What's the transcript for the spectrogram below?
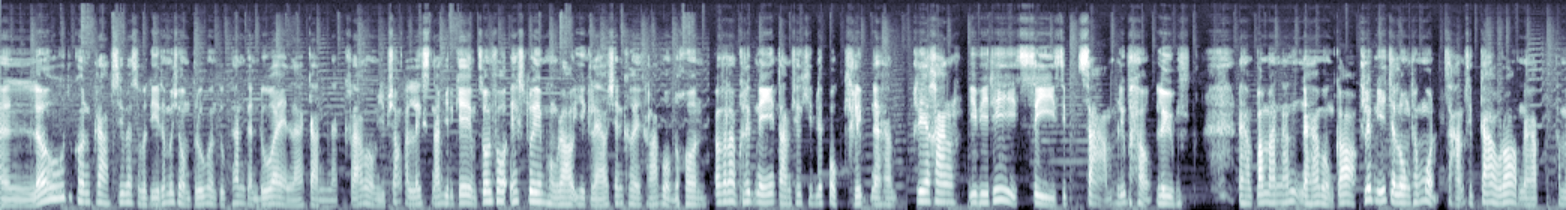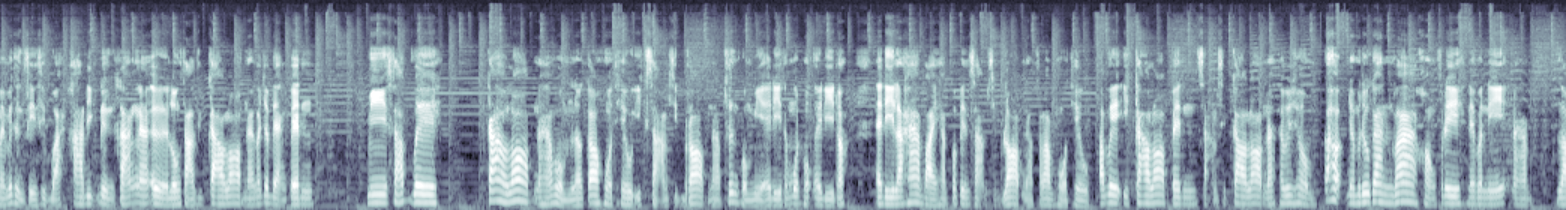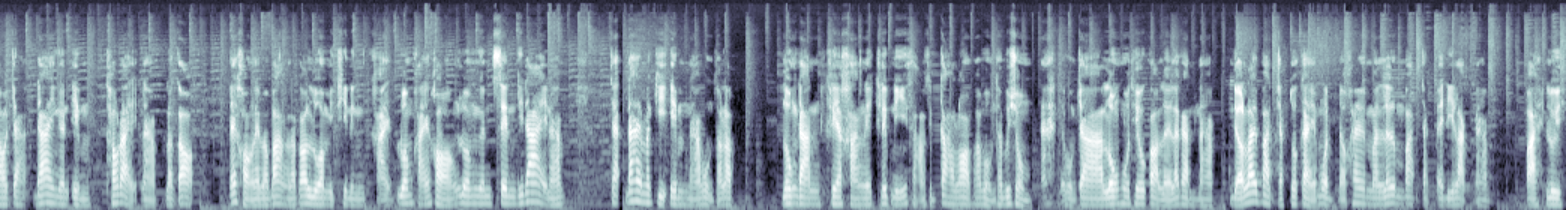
ฮัลโหลทุกคนกราบสวัสดีท่านผู้ชมทุกคนทุกท่านกันด้วยและกันนะครับผมอยู่ช่อง Alex นับยู่ในเกม Zone 4 Extreme ของเราอีกแล้วเช่นเคยครับผมทุกคนสำหรับคลิปนี้ตามชื่อคลิปและปกคลิปนะครับ เคลียร์ครั้ง EP ที่ 43 หรือเปล่าลืมนะครับประมาณนั้นนะครับผมก็คลิปนี้จะลงทั้งหมด 39 รอบนะครับทำไมไม่ถึง 40 วะขาดอีกหนึ่งครั้งนะเออลง 39 รอบนะก็จะแบ่งเป็นมีซับเว 9 รอบนะครับผมแล้วก็โฮเทลอีก 30 รอบนะครับซึ่งผมมี ID ทั้งหมด 6 ID เนาะ ID ละ 5 ใบครับก็เป็น 30 รอบนะครับสำหรับโฮเทลซับเวอีก 9 รอบเป็น 39 รอบนะท่านผู้ชมก็เดี๋ยวมาดูกันว่าของฟรีในวันนี้นะครับเราจะได้เงิน M เท่าไหร่นะครับแล้วก็ได้ของอะไรมาบ้าง แล้วก็รวมอีกทีหนึ่งขายรวมขายของรวมเงินเซ็นที่ได้นะครับ จะได้มากี่ M นะครับผมสำหรับ ลงดันเคลียร์ครั้งในคลิปนี้ 39 รอบครับผมท่านผู้ชมนะเดี๋ยวผมจะลงโฮเทลก่อนเลยแล้วกันนะครับ เดี๋ยวไล่บัตรจากตัวไก่หมดเดี๋ยวค่อยมาเริ่มบัตรจาก ID หลักนะครับ ไปลุย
